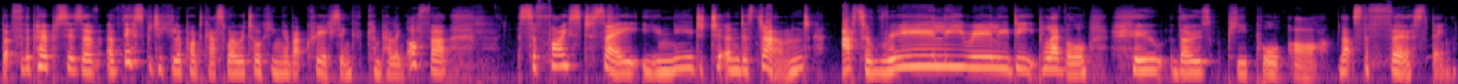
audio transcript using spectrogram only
But for the purposes of, of this particular podcast, where we're talking about creating a compelling offer, suffice to say, you need to understand at a really, really deep level who those people are. That's the first thing.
